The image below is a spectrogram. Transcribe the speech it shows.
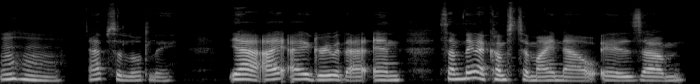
Mhm. Absolutely. Yeah, I I agree with that. And something that comes to mind now is um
